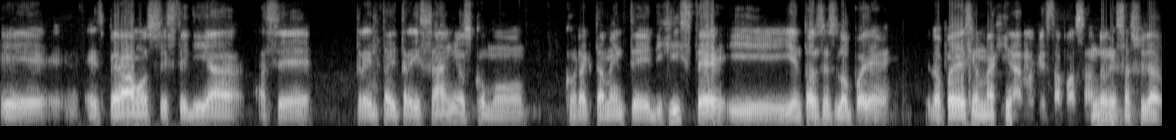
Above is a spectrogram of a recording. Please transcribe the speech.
Eh, esperamos este día hace 33 años como correctamente dijiste y, entonces lo, puede, lo puedes imaginar lo que está pasando en esa ciudad.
